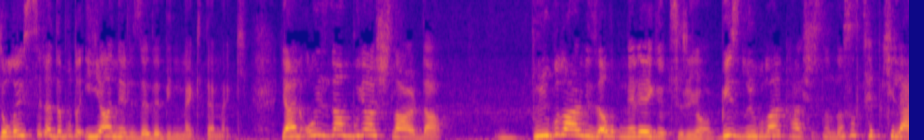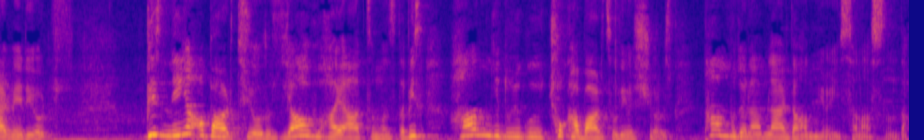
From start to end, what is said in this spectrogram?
Dolayısıyla da bu da iyi analiz edebilmek demek. Yani o yüzden bu yaşlarda duygular bizi alıp nereye götürüyor? Biz duygular karşısında nasıl tepkiler veriyoruz? Biz neyi abartıyoruz yahu hayatımızda? Biz hangi duyguyu çok abartılı yaşıyoruz? Tam bu dönemlerde anlıyor insan aslında.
